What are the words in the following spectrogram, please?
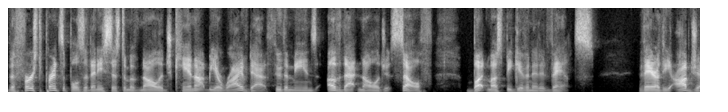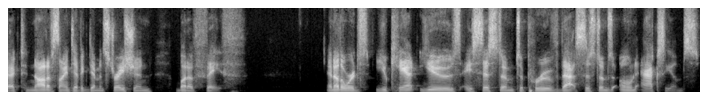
the first principles of any system of knowledge cannot be arrived at through the means of that knowledge itself, but must be given in advance. They are the object not of scientific demonstration, but of faith. In other words, you can't use a system to prove that system's own axioms.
